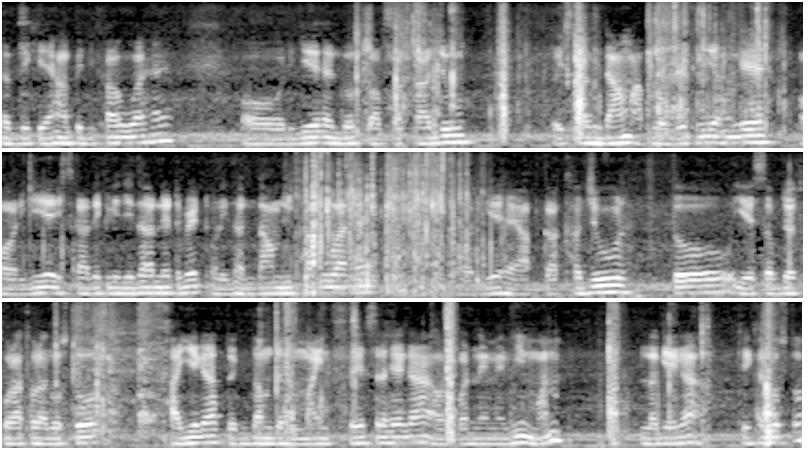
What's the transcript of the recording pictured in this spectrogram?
तब देखिए यहाँ पे लिखा हुआ है। और ये है दोस्तों आपका काजू। तो इसका भी दाम आप लोग देख लिए होंगे। और ये इसका देख लीजिए इधर नेट वेट और इधर दाम लिखा हुआ है। और ये है आपका खजूर। तो ये सब जो है थोड़ा थोड़ा दोस्तों खाइएगा तो एकदम जो है माइंड फ्रेश रहेगा और पढ़ने में भी मन लगेगा। ठीक है दोस्तों?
